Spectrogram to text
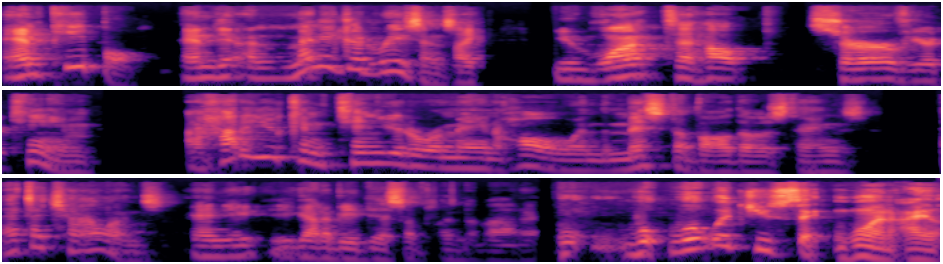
and people and, and many good reasons like you want to help serve your team uh, how do you continue to remain whole in the midst of all those things that's a challenge and you, you got to be disciplined about it. What, what would you say one i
